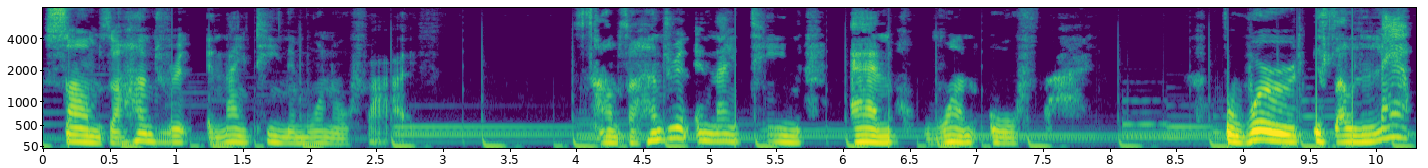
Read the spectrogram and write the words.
Psalms 119 and 105. Psalms 119 and 105. The word is a lamp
